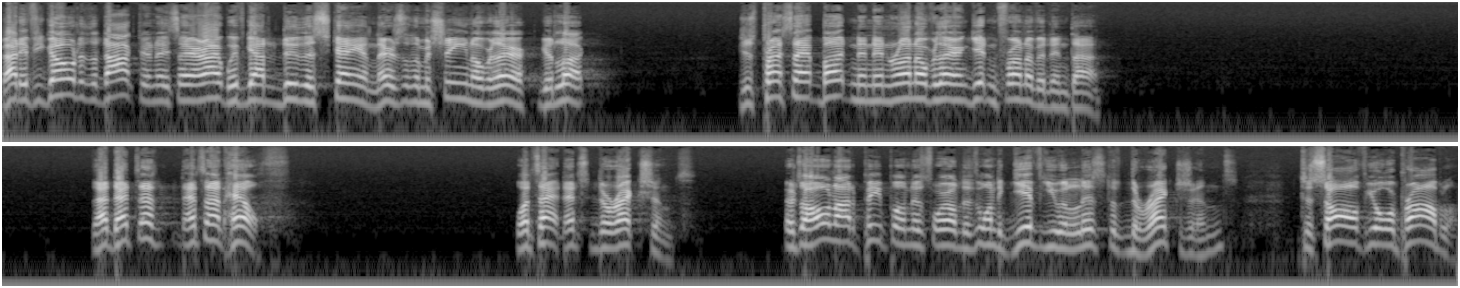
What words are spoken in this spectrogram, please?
Right? If you go to the doctor and they say, all right, we've got to do this scan, there's the machine over there. Good luck. Just press that button and then run over there and get in front of it in time. That, that's, not, that's not health. What's that? That's directions. There's a whole lot of people in this world that want to give you a list of directions to solve your problem.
